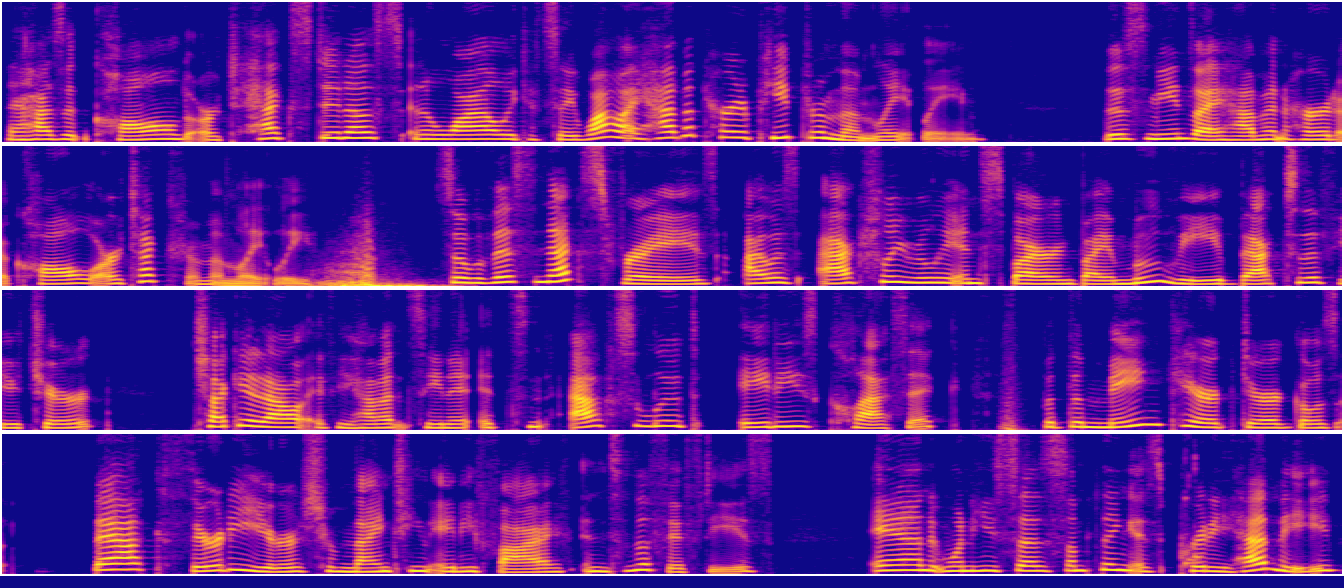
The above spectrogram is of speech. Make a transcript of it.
that hasn't called or texted us in a while, we could say, Wow, I haven't heard a peep from them lately. This means I haven't heard a call or text from them lately. So, this next phrase, I was actually really inspired by a movie, Back to the Future. Check it out if you haven't seen it. It's an absolute 80s classic, but the main character goes back 30 years from 1985 into the 50s. And when he says something is pretty heavy,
